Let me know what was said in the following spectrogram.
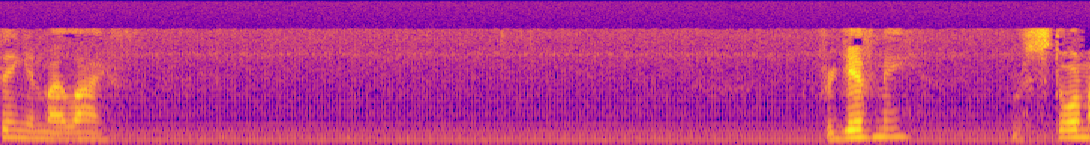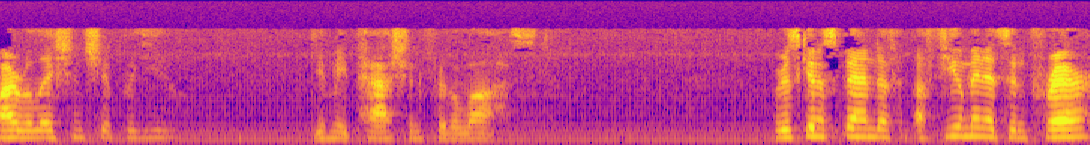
thing in my life. Forgive me. Restore my relationship with you. Give me passion for the lost. We're just going to spend a, a few minutes in prayer.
